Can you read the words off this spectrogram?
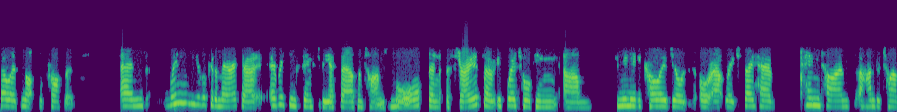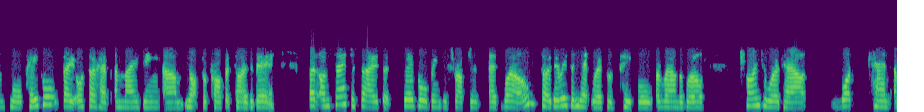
well as not for profits. And when you look at America, everything seems to be a thousand times more than Australia. So if we're talking um, community college or, or outreach, they have 10 times, 100 times more people. They also have amazing um, not for profits over there. But I'm sad to say that they've all been disrupted as well. So there is a network of people around the world trying to work out what can a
